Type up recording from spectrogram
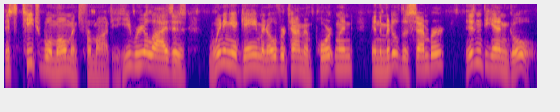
it's teachable moments for Monty. He realizes winning a game in overtime in Portland in the middle of December isn't the end goal.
